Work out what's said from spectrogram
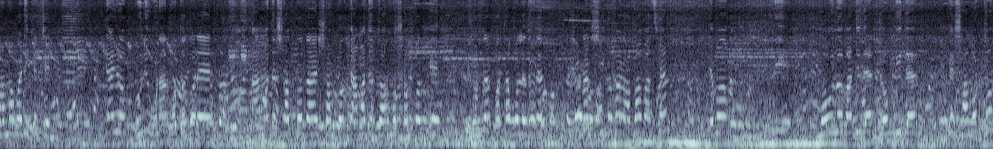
মামা বাড়িকে চেনে। যাই হোক উনি ওনার মতো করে আমাদের সম্প্রদায় সম্পর্কে, আমাদের ধর্ম সম্পর্কে নোংরা কথা বলেছেন। ওনার শিক্ষার অভাব আছে এবং উনি মৌলবাদীদের, জঙ্গিদেরকে সমর্থন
